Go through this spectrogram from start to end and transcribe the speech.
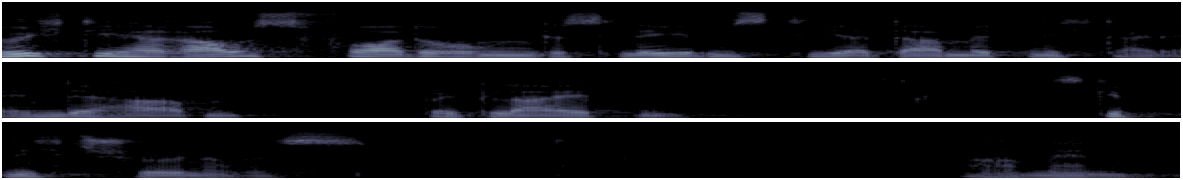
durch die Herausforderungen des Lebens, die ja damit nicht ein Ende haben, begleiten. Es gibt nichts Schöneres. Amen.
